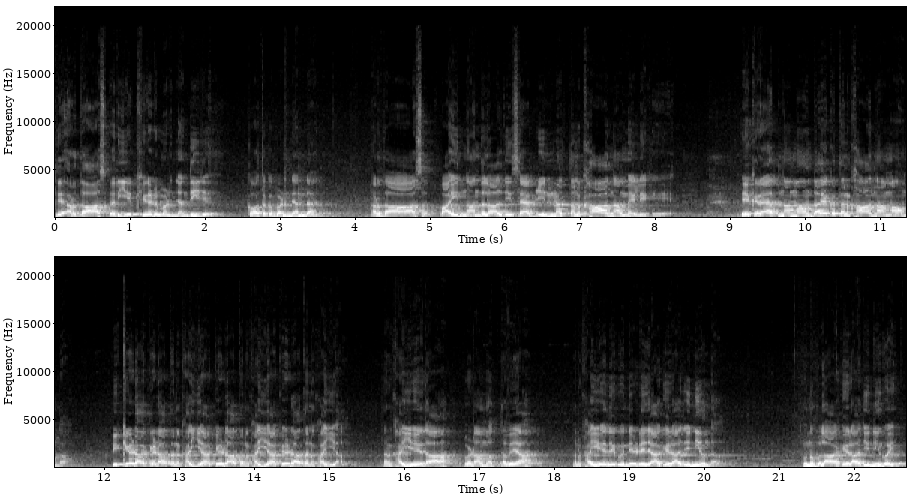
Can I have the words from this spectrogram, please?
ਤੇ ਅਰਦਾਸ ਕਰੀਏ, ਖੇਡ ਬਣ ਜਾਂਦੀ ਜੇ, ਕੌਤਕ ਬਣ ਜਾਂਦਾ। ਅਰਦਾਸ ਭਾਈ ਨੰਦ ਲਾਲ ਜੀ ਸਾਹਿਬ ਜੀ ਨੇ ਨਾ ਤਨਖਾਹ ਨਾਮੇ ਲਿਖੇ ਇੱਕ ਰਹਿਤਨਾਮਾ ਹੁੰਦਾ, ਇੱਕ ਤਨਖਾਹਨਾਮਾ ਹੁੰਦਾ। ਵੀ ਕਿਹੜਾ ਕਿਹੜਾ ਤਨਖਾਈਆ ਕਿਹੜਾ ਤਨਖਾਈਆ ਕਿਹੜਾ ਤਨਖਾਈਆ ਤਨਖਾਈਏ ਦਾ ਬੜਾ ਮਹੱਤਵ ਆ। ਤਨਖਾਈਏ ਦੇ ਕੋਈ ਨੇੜੇ ਜਾ ਕੇ ਰਾਜੀ ਨਹੀਂ ਹੁੰਦਾ। ਉਹਨੂੰ ਬੁਲਾ ਕੇ ਰਾਜੀ ਨਹੀਂ ਕੋਈ।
